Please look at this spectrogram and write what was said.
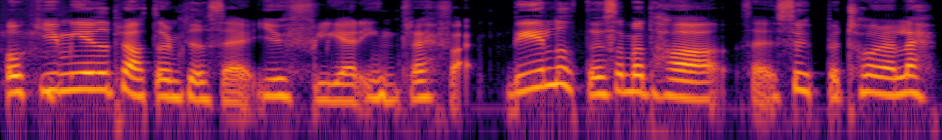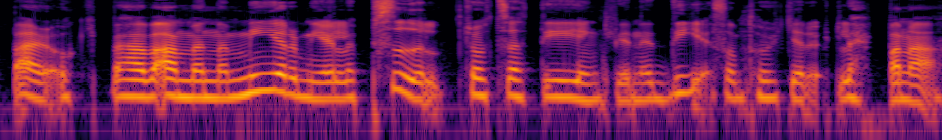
Och ju mer vi pratar om kriser, ju fler inträffar. Det är lite som att ha så här, supertorra läppar och behöva använda mer och mer Lypsyl trots att det egentligen är det som torkar ut läpparna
